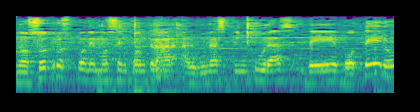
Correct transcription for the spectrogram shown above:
nosotros podemos encontrar algunas pinturas de Botero,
